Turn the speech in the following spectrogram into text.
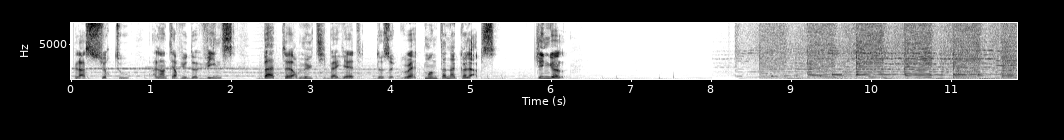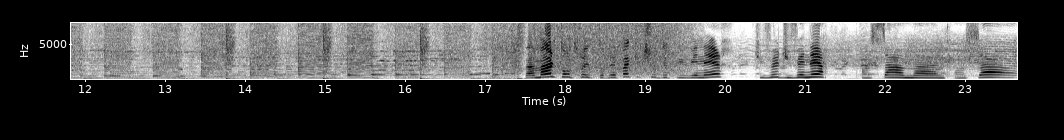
Place surtout à l'interview de Vince, batteur multi-baguette de The Great Montana Collapse. Jingle Pas mal ton truc, t'aurais pas quelque chose de plus vénère? Tu veux du vénère? Prends ça, man, prends ça.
